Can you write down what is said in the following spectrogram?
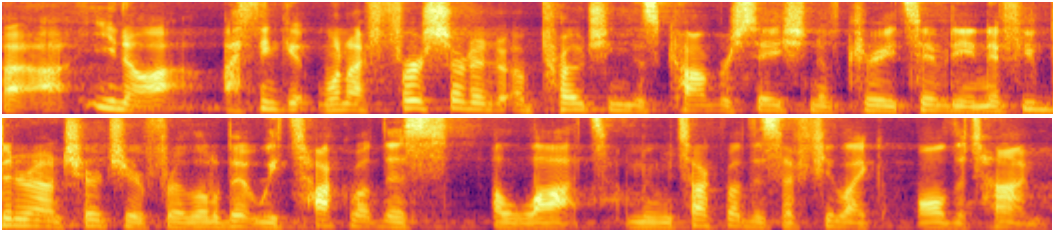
Uh, you know, I, think when I first started approaching this conversation of creativity, and if you've been around church here for a little bit, we talk about this a lot. I mean, we talk about this, I feel like, all the time.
